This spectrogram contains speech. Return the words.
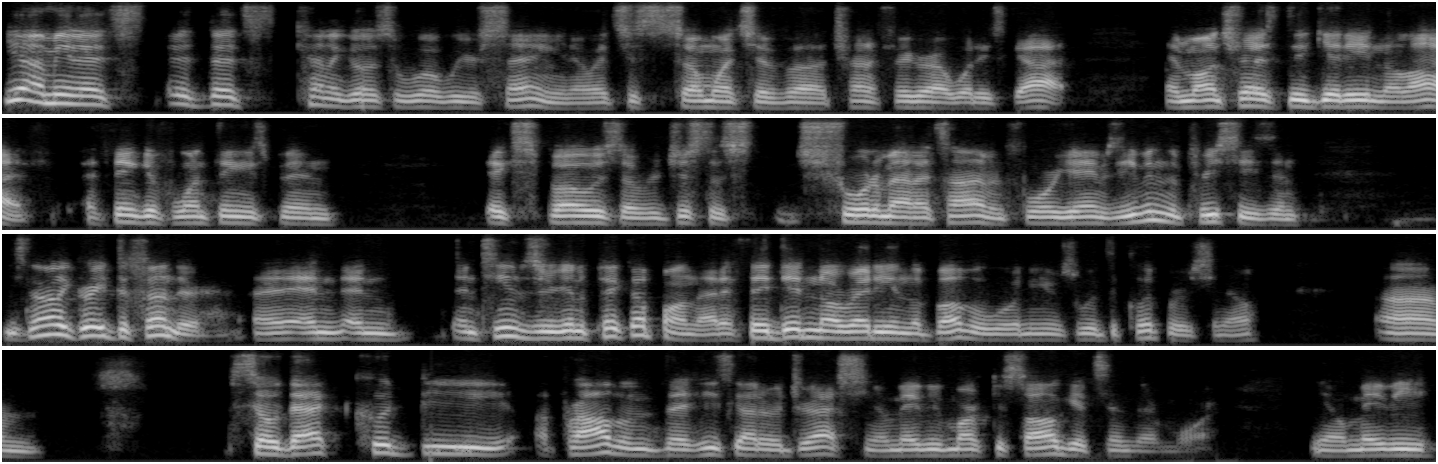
Yeah, I mean it's it, that's kind of goes to what we were saying. You know, it's just so much of uh, trying to figure out what he's got, and Montrez did get eaten alive. I think if one thing has been exposed over just a short amount of time in four games, even in the preseason, he's not a great defender, and and and teams are going to pick up on that if they didn't already in the bubble when he was with the Clippers, you know. Um, so that could be a problem that he's got to address. You know, maybe Marc Gasol gets in there more. You know, maybe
